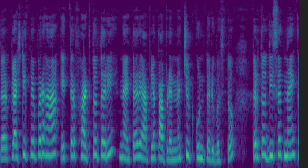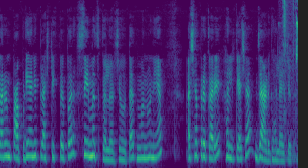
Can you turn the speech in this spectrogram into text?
तर प्लास्टिक पेपर हा एकतर फाटतो तरी नाहीतर आपल्या पापड्यांना चिटकून तरी बसतो. तर तो दिसत नाही कारण पापडी आणि प्लास्टिक पेपर सेमच कलरचे होतात. म्हणून या अशा प्रकारे हलक्याशा जाड घालायच्यात.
